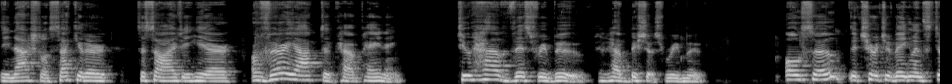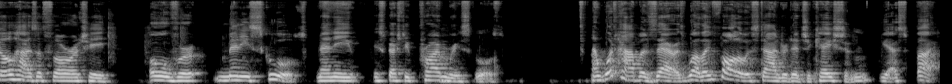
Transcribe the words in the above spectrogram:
the National Secular Society here, are very active campaigning to have this removed, to have bishops removed. Also, the Church of England still has authority over many schools, many, especially primary schools. And what happens there is, well, they follow a standard education, yes, but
